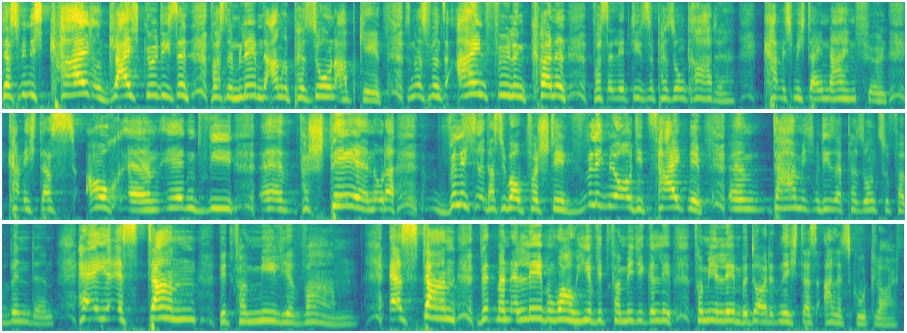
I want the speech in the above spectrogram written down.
Dass wir nicht kalt und gleichgültig sind, was im Leben der anderen Person abgeht, sondern dass wir uns einfühlen können, was erlebt diese Person gerade. Kann ich mich da hineinfühlen? Kann ich das auch ähm, irgendwie äh, verstehen? Oder will ich das überhaupt verstehen? Will ich mir auch die Zeit nehmen, ähm, da mich mit dieser Person zu verbinden? Hey, erst dann wird Familie warm. Erst dann wird man erleben, wow, hier wird Familie gelebt. Familienleben bedeutet nicht, dass alles gut gut läuft.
